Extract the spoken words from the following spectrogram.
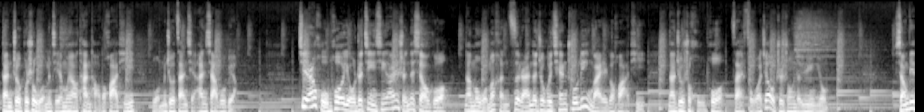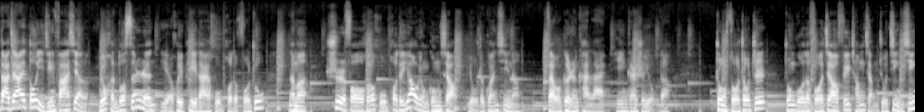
但这不是我们节目要探讨的话题，我们就暂且按下不表。既然琥珀有着静心安神的效果，那么我们很自然的就会牵出另外一个话题，那就是琥珀在佛教之中的运用。想必大家都已经发现了，有很多僧人也会佩戴琥珀的佛珠，那么。是否和琥珀的药用功效有着关系呢？在我个人看来，应该是有的。众所周知，中国的佛教非常讲究静心，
